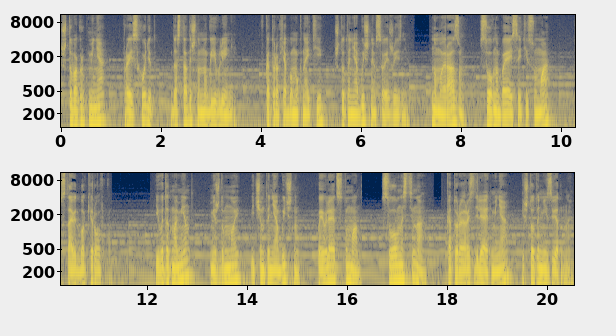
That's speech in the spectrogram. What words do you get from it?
что вокруг меня происходит достаточно много явлений, в которых я бы мог найти что-то необычное в своей жизни. Но мой разум, словно боясь сойти с ума, ставит блокировку – и в этот момент между мной и чем-то необычным появляется туман, словно стена, которая разделяет меня и что-то неизведанное.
